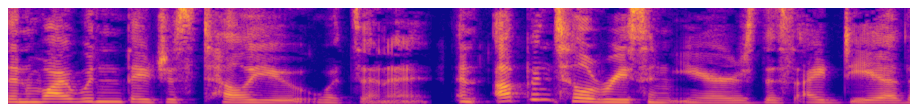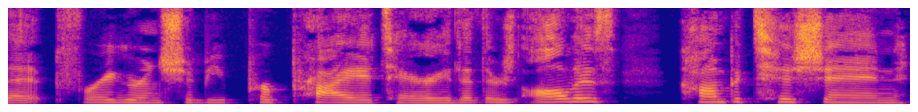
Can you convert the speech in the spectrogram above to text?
then why wouldn't they just tell you what's in it? And up until recent years, this idea that fragrance should be proprietary, that there's all this competition,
